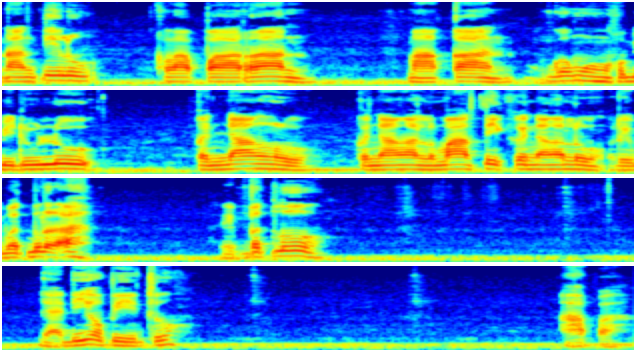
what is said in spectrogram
Nanti lu kelaparan makan. Gue mau hobi dulu. Kenyang lu kenyangan lu mati kenyangan lu. Ribet bener ah. Ribet lu. Jadi hobi itu apa?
